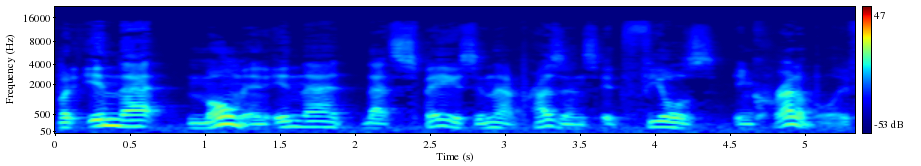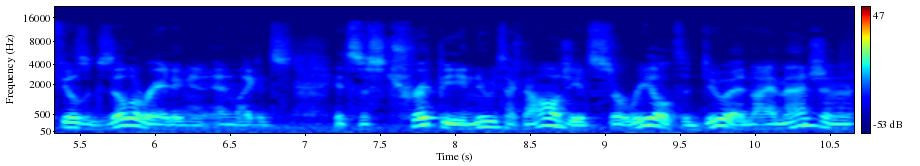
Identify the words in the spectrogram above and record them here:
But in that moment, in that, that space, in that presence, it feels incredible. It feels exhilarating and, and like it's it's this trippy new technology. It's surreal to do it, and I imagine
